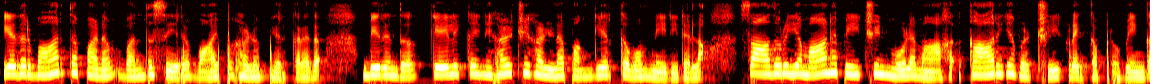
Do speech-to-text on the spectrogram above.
எதிர்பார்த்த பணம் வந்து சேர வாய்ப்புகளும் இருக்கிறது. விருந்து கேளிக்கை நிகழ்ச்சிகளில் பங்கேற்கவும் நேரிடலாம். சாதுரியமான பேச்சின் மூலமாக காரிய வெற்றி கிடைக்கப்பெறுவீங்க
